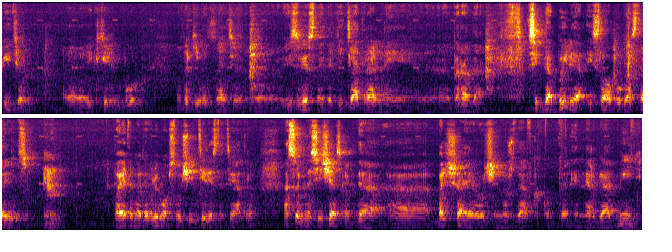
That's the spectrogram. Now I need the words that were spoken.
Питер, э, Екатеринбург. Ну, такие вот, знаете, э, известные такие театральные города. Всегда были и, слава богу, остаются. Поэтому это в любом случае интересно театру. Особенно сейчас, когда большая очень нужда в каком-то энергообмене.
